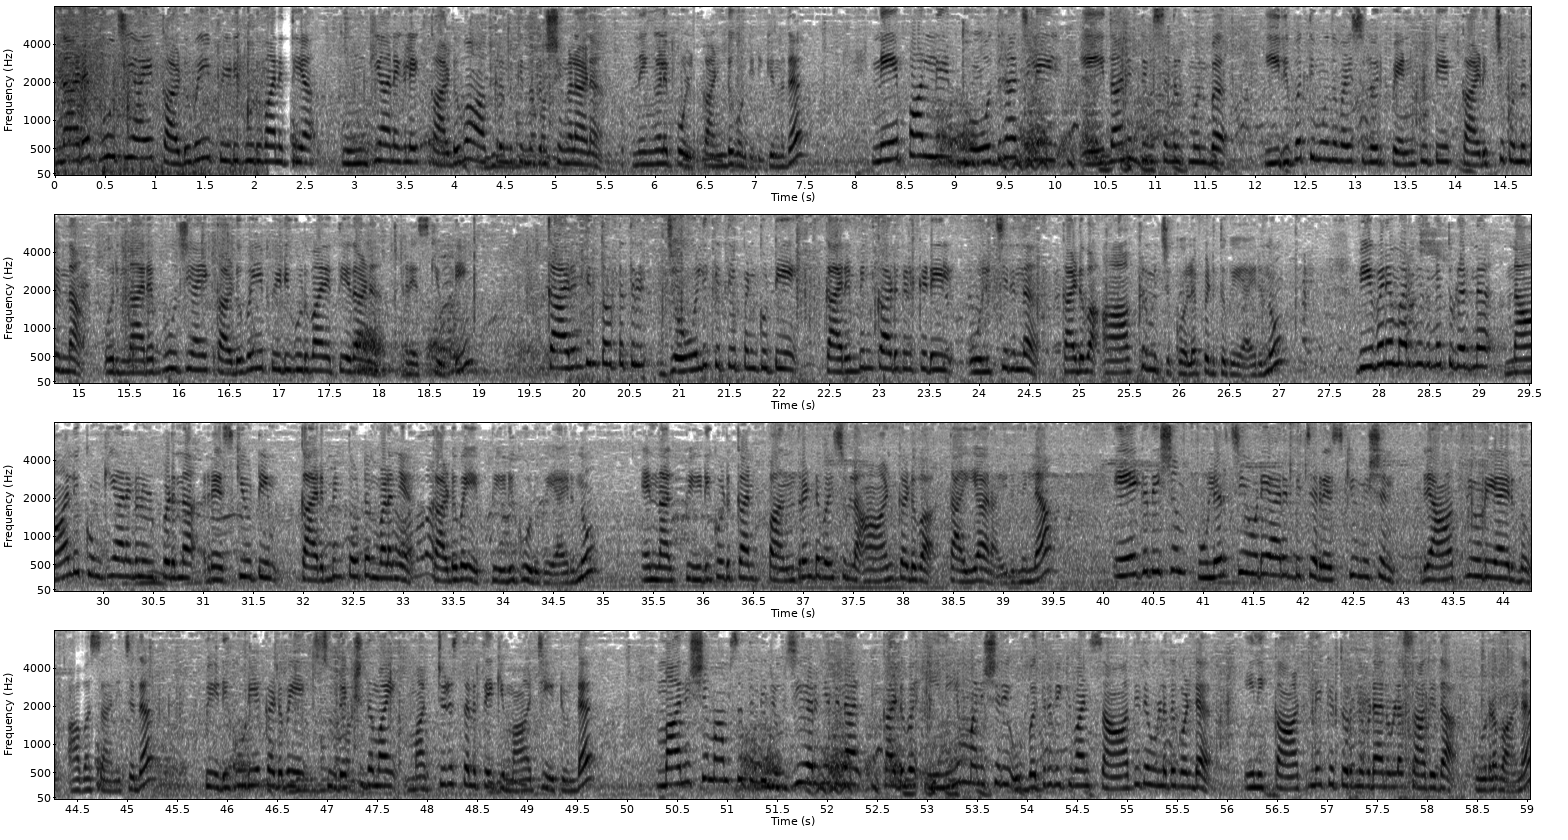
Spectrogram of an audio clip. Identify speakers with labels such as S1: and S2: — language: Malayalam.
S1: നരഭോജിയായ കടുവയെ പിടികൂടുവാനെത്തിയ കുങ്കിയാനകളെ കടുവ ആക്രമിക്കുന്ന ദൃശ്യങ്ങളാണ് നിങ്ങളിപ്പോൾ കണ്ടുകൊണ്ടിരിക്കുന്നത്. നേപ്പാളിലെ ധോദ്ര ജില്ലയിൽ ഏതാനും ദിവസങ്ങൾക്ക് മുൻപ് ഇരുപത്തിമൂന്ന് വയസ്സുള്ള ഒരു പെൺകുട്ടിയെ കടിച്ചു കൊന്നു തിന്ന ഒരു നരഭോജിയായ കടുവയെ പിടികൂടുവാനെത്തിയതാണ് റെസ്ക്യൂ ടീം. കരിമ്പിൻ തോട്ടത്തിൽ ജോലിക്കെത്തിയ പെൺകുട്ടിയെ കരിമ്പിൻ കാടുകൾക്കിടയിൽ ഒളിച്ചിരുന്ന് കടുവ ആക്രമിച്ച് കൊലപ്പെടുത്തുകയായിരുന്നു. വിവരമറിഞ്ഞതിനെ തുടർന്ന് നാല് കുങ്കിയാനകൾ ഉൾപ്പെടുന്ന റെസ്ക്യൂ ടീം കരിമ്പിൻ തോട്ടം വളഞ്ഞ് കടുവയെ പിടികൂടുകയായിരുന്നു. എന്നാൽ പിടികൊടുക്കാൻ പന്ത്രണ്ട് വയസ്സുള്ള ആൺകടുവ തയ്യാറായിരുന്നില്ല. ഏകദേശം പുലർച്ചെയോടെ ആരംഭിച്ച റെസ്ക്യൂ മിഷൻ രാത്രിയോടെയായിരുന്നു അവസാനിച്ചത്. പിടികൂടിയ കടുവയെ സുരക്ഷിതമായി മറ്റൊരു സ്ഥലത്തേക്ക് മാറ്റിയിട്ടുണ്ട്. മനുഷ്യമാംസത്തിന്റെ രുചി അറിഞ്ഞതിനാൽ കടുവ ഇനിയും മനുഷ്യരെ ഉപദ്രവിക്കുവാൻ സാധ്യത ഉള്ളതുകൊണ്ട് ഇനി കാട്ടിലേക്ക് തുറന്നുവിടാനുള്ള സാധ്യത കുറവാണ്.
